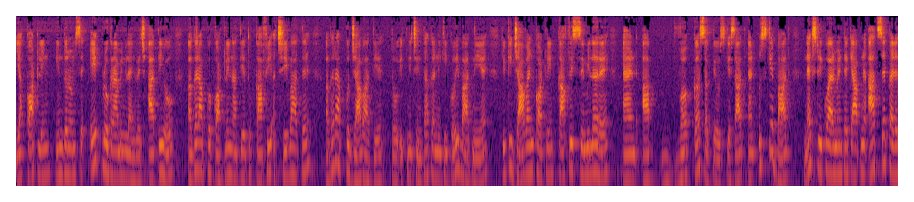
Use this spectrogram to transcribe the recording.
या कॉटलिन इन दोनों में से एक प्रोग्रामिंग लैंग्वेज आती हो, अगर आपको कॉटलिन आती है तो काफ़ी अच्छी बात है। अगर आपको जावा आती है तो इतनी चिंता करने की कोई बात नहीं है, क्योंकि जावा एंड कॉटलिन काफ़ी सिमिलर है एंड आप वर्क कर सकते हो उसके साथ। एंड उसके बाद नेक्स्ट रिक्वायरमेंट है कि आपने आज से पहले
